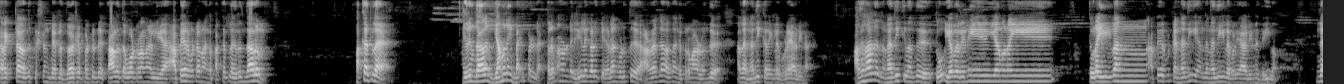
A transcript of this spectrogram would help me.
கரெக்டாக வந்து கிருஷ்ணன் பேரில் தோஷப்பட்டுட்டு காலத்தை ஓட்டுறானோ இல்லையா? அப்பேற்பட்டவன் அங்கே பக்கத்தில் இருந்தாலும் பக்கத்தில் இருந்தாலும் யமுனை பயப்படல. பெருமாளுடைய லீலைகளுக்கு இடம் கொடுத்து அழகாக வந்து அங்கே பெருமாள் வந்து அந்த நதிக்கரையில் விளையாடினார். அதனால் இந்த நதிக்கு வந்து தூயவர் யமுனை துறைவன் அப்பேற்பட்ட நதி அந்த நதியில் விளையாடின தெய்வம். இந்த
